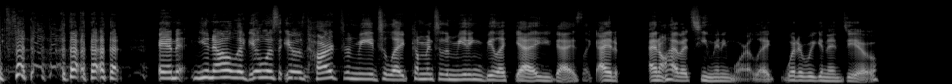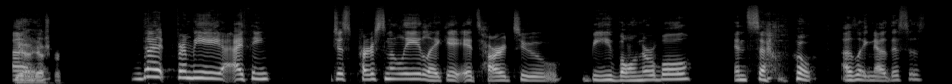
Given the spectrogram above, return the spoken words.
and you know, like it was it was hard for me to like come into the meeting and be like, yeah, you guys, like I I don't have a team anymore. Like, what are we gonna do? Yeah, um, yeah, sure. But for me, I think just personally, like it, it's hard to be vulnerable. And so I was like, no, this is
